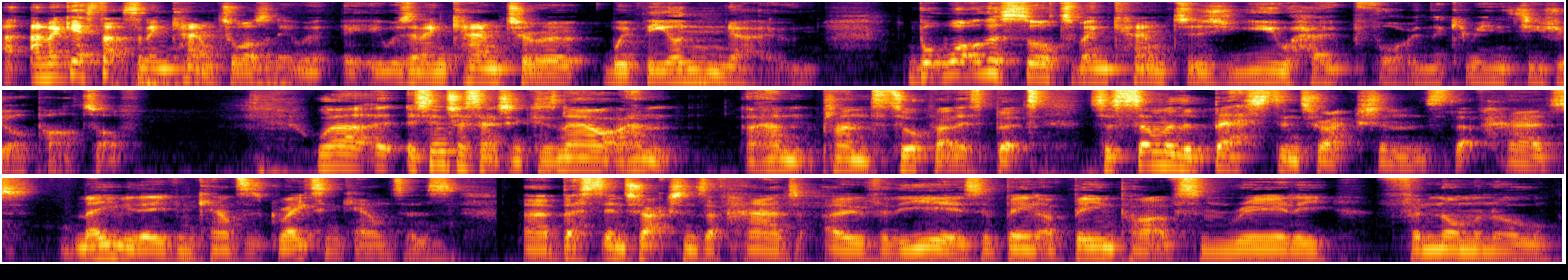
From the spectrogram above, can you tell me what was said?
And I guess that's an encounter, wasn't it? It was an encounter with the unknown. But what are the sort of encounters you hope for in the communities you're part of? Well, it's interesting actually because now I hadn't I hadn't planned to talk about this, but so some of the best interactions that I've had, maybe they even count as great encounters, uh, best interactions I've had over the years have been I've been part of some really phenomenal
